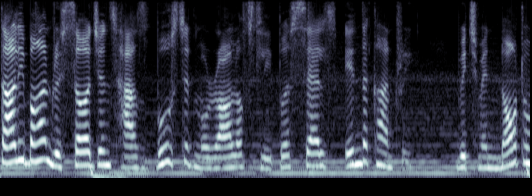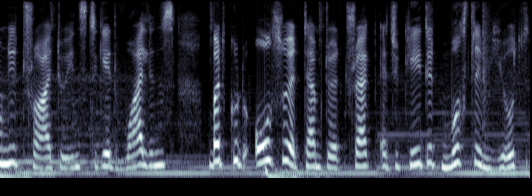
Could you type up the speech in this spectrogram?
Taliban resurgence has boosted morale of sleeper cells in the country, which may not only try to instigate violence but could also attempt to attract educated Muslim youths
